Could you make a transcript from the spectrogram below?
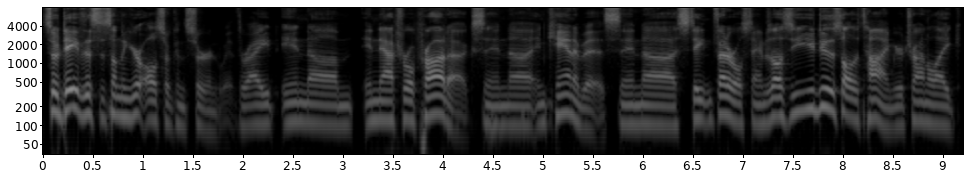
so Dave, this is something you're also concerned with, right? In um in natural products, in uh in cannabis, in uh state and federal standards. Also, you do this all the time. You're trying to like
